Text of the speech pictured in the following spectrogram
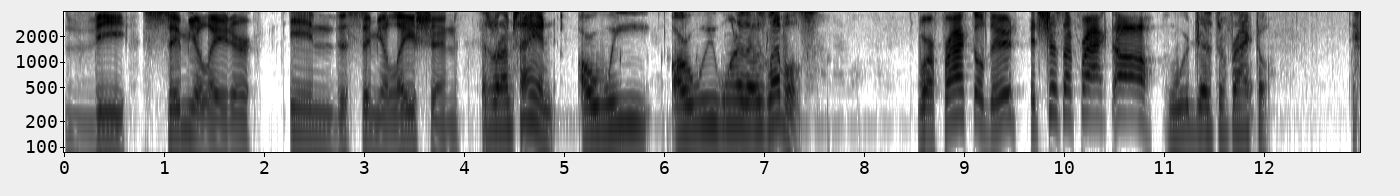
the simulator in the simulation. That's what I'm saying. Are we are we one of those levels? We're a fractal, dude. It's just a fractal. We're just a fractal.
